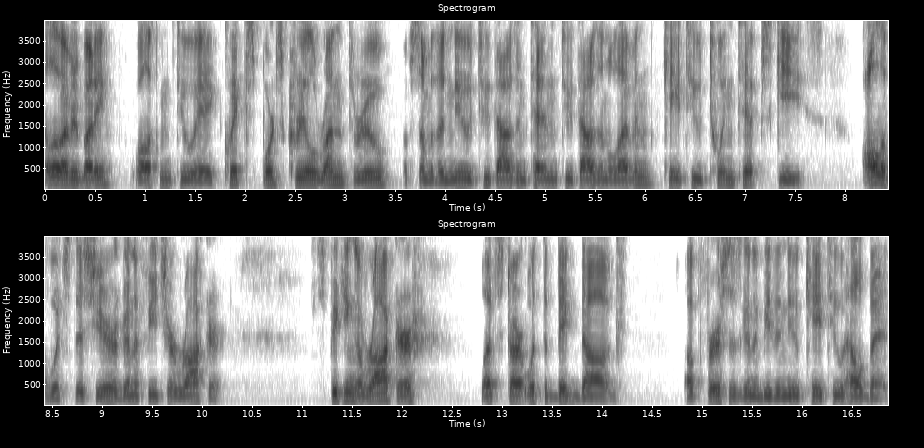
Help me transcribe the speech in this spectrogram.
Hello, everybody. Welcome to a quick Sports Creel run through of some of the new 2010 2011 K2 twin tip skis, all of which this year are going to feature rocker. Speaking of rocker, let's start with the big dog. Up first is going to be the new K2 Hellbent.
